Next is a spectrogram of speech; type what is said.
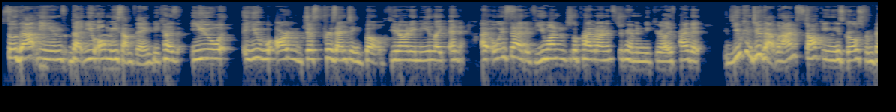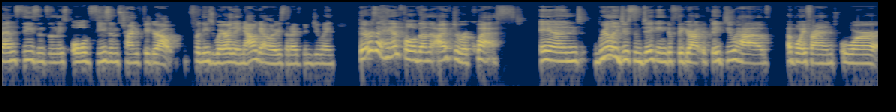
So that means that you owe me something because you you are just presenting both. You know what I mean? Like, and I always said if you wanted to go private on Instagram and make your life private, you can do that. When I'm stalking these girls from Ben's seasons and these old seasons, trying to figure out for these where are they now galleries that I've been doing, there's a handful of them that I have to request and really do some digging to figure out if they do have a boyfriend or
